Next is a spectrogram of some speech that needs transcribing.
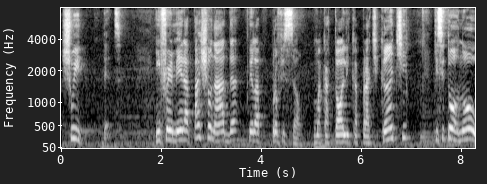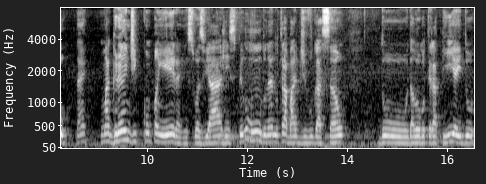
Schwittet, enfermeira apaixonada pela profissão, uma católica praticante que se tornou né, uma grande companheira em suas viagens pelo mundo, né, no trabalho de divulgação do, da logoterapia e do,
